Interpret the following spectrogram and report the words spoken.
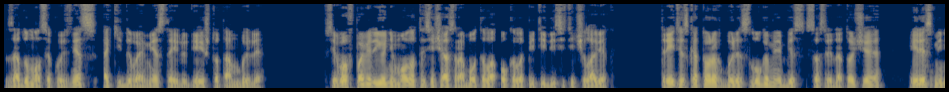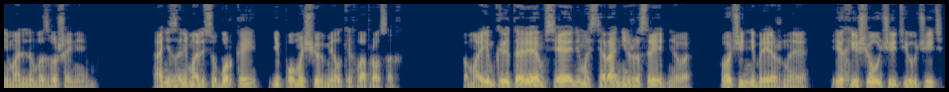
Задумался кузнец, окидывая место и людей, что там были. Всего в павильоне молота сейчас работало около 50 человек, треть из которых были слугами без сосредоточия или с минимальным возвышением. Они занимались уборкой и помощью в мелких вопросах. По моим критериям, все они мастера ниже среднего, очень небрежные, их еще учить и учить,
